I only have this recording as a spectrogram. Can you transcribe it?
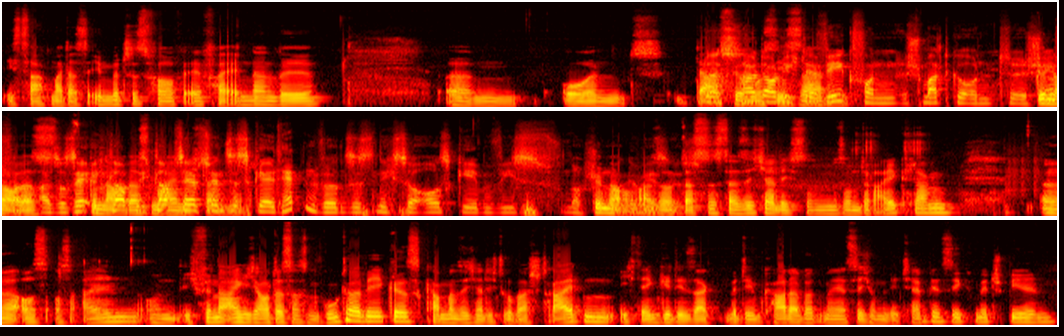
ich sag mal, das Image des VfL verändern will. Ähm, und das ist halt auch nicht sagen, der Weg von Schmatke und äh, Schäfer. Genau, das, also genau, ich glaube, glaub, selbst wenn sie das Geld hätten, würden sie es nicht so ausgeben, wie es noch schon genau, also das ist da sicherlich so ein, so ein Dreiklang äh, aus, aus allen. Und ich finde eigentlich auch, dass das ein guter Weg ist. Kann man sicherlich drüber streiten. Ich denke, dieser, mit dem Kader wird man jetzt nicht um die Champions League mitspielen.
